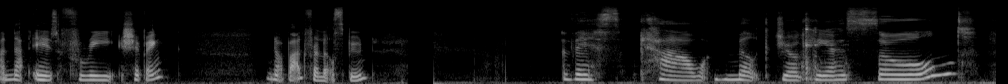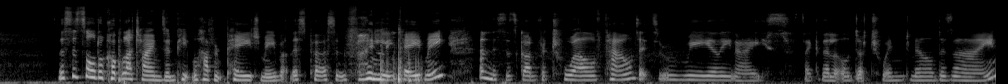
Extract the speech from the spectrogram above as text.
and that is free shipping. Not bad for a little spoon. This cow milk jug here has sold. This has sold a couple of times and people haven't paid me, but this person finally paid me. And this has gone for £12. It's really nice. It's like the little Dutch windmill design.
